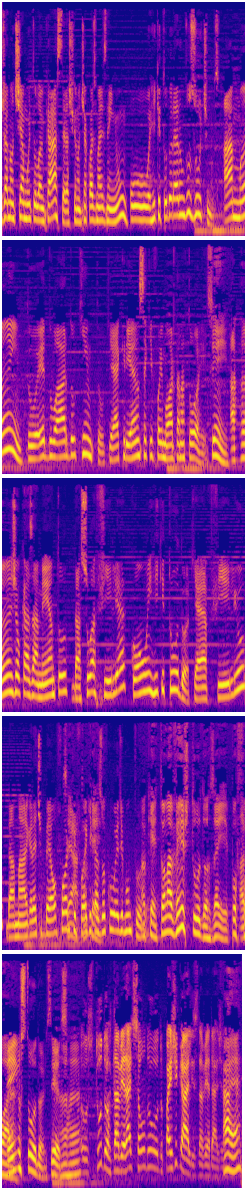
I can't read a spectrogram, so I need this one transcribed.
já não tinha muito Lancaster, acho que não tinha quase mais nenhum, o Henrique Tudor era um dos últimos. A mãe do Eduardo V, que é a criança que foi morta na torre, Sim. arranja o casamento da sua filha com o Henrique Tudor, que é filho da Margaret Belfort, Certo, que foi a que casou com o Edmund Tudor. Ok, então lá vem os Tudors aí, por Lá fora. vem os Tudors, isso. Aham. Os Tudor, na verdade, são são do, do país de Gales, na verdade. né? Ah, é?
